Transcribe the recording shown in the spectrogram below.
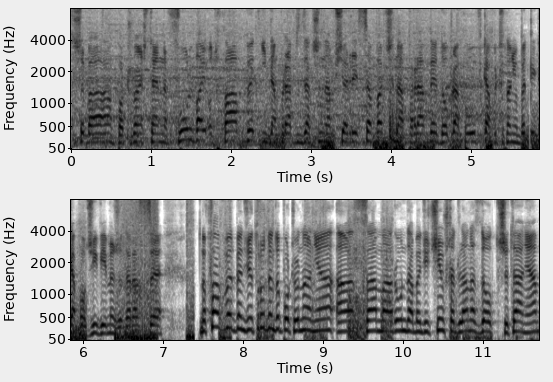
trzeba poczuć ten full buy od Favbet i naprawdę zaczyna nam się rysować naprawdę dobra połówka w wyczytaniu po G. Wiemy, że teraz e, no Favbet będzie trudny do pokonania, a sama runda będzie cięższa dla nas do odczytania.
